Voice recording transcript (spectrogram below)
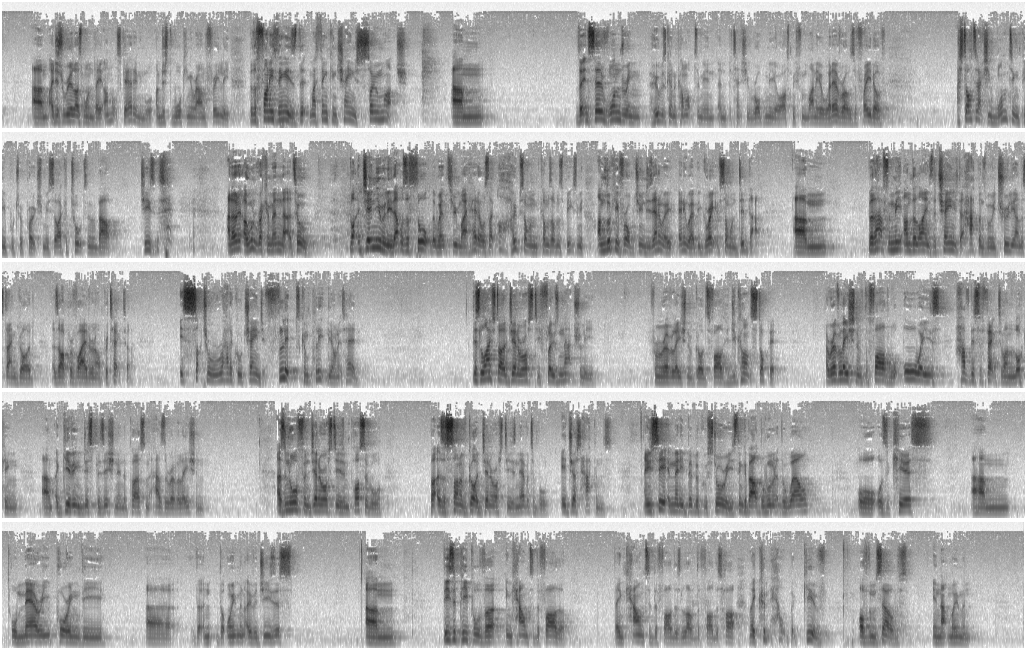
Um, I just realized one day I'm not scared anymore. I'm just walking around freely. But the funny thing is that my thinking changed so much um, that instead of wondering who was going to come up to me and, and, potentially rob me or ask me for money or whatever I was afraid of, I started actually wanting people to approach me so I could talk to them about Jesus. and I, I wouldn't recommend that at all. But genuinely, that was a thought that went through my head. I was like, oh, I hope someone comes up and speaks to me. I'm looking for opportunities anyway. Anyway, it'd be great if someone did that. Um, but that, for me, underlines the change that happens when we truly understand God as our provider and our protector It's such a radical change. It flips completely on its head. This lifestyle of generosity flows naturally from a revelation of God's fatherhood. You can't stop it. A revelation of the Father will always have this effect of unlocking um, a giving disposition in the person that has the revelation. As an orphan, generosity is impossible, but as a son of God, generosity is inevitable. It just happens. And you see it in many biblical stories. Think about the woman at the well, or, or Zacchaeus, um, or Mary pouring the, uh, the, the, ointment over Jesus. Um, these are people that encountered the Father. They encountered the Father's love, the Father's heart, and they couldn't help but give of themselves in that moment.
